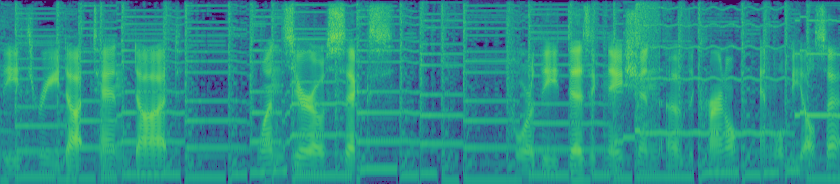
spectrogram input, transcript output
the 3.10. 106 for the designation of the kernel, and we'll be all set.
